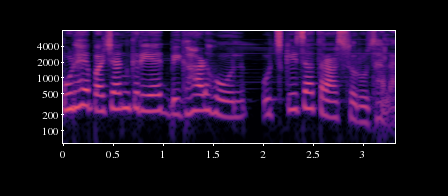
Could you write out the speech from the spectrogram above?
पुढे पचनक्रियेत बिघाड होऊन उचकीचा त्रास सुरू झाला.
